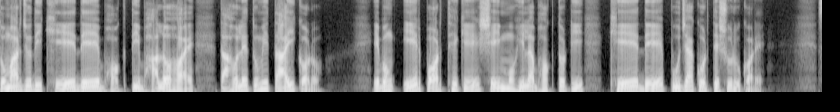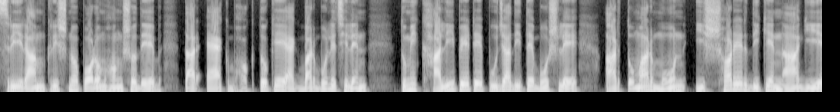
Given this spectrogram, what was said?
তোমার যদি খেয়ে দেয়ে ভক্তি ভালো হয়, তাহলে তুমি তাই করো। এবং এর পর থেকে সেই মহিলা ভক্তটি খেয়ে দেয়ে পূজা করতে শুরু করে। শ্রী রামকৃষ্ণ পরমহংসদেব তার এক ভক্তকে একবার বলেছিলেন, তুমি খালি পেটে পূজা দিতে বসলে আর তোমার মন ঈশ্বরের দিকে না গিয়ে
